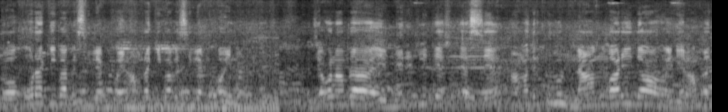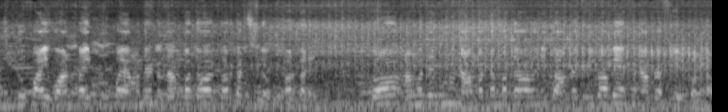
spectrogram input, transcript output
তো ওরা কীভাবে সিলেক্ট হয়? আমরা কীভাবে সিলেক্ট হয় না? যখন আমরা এই মেরিট লিস্ট এসছে, আমাদের কোনো নাম্বারই দেওয়া হয়নি। আমরা zero pi one pi two pi, আমাদের একটা নাম্বার দেওয়ার দরকার ছিল সরকারের। তো আমাদের কোনো নাম্বার টাম্বার দেওয়া হয়নি তো আমরা কীভাবে এখন আমরা ফেল করলাম?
